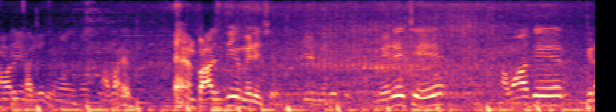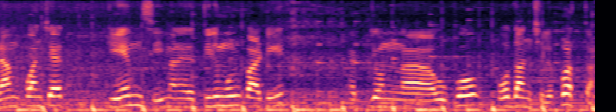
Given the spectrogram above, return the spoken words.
আমার থাকতে আমার বাস দিয়ে মেরেছে। মেরেছে? আমাদের গ্রাম পঞ্চায়েত টিএমসি মানে তৃণমূল পার্টির একজন উপপ্রধান ছিল প্রধান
